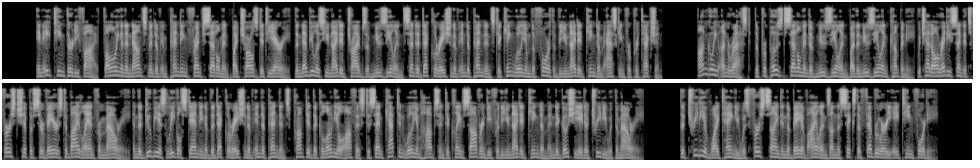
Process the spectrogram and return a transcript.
In 1835, following an announcement of impending French settlement by Charles de Thierry, the nebulous United Tribes of New Zealand sent a declaration of independence to King William IV of the United Kingdom asking for protection. Ongoing unrest, the proposed settlement of New Zealand by the New Zealand Company which had already sent its first ship of surveyors to buy land from Maori and the dubious legal standing of the Declaration of Independence prompted the Colonial Office to send Captain William Hobson to claim sovereignty for the United Kingdom and negotiate a treaty with the Maori. The Treaty of Waitangi was first signed in the Bay of Islands on 6 February 1840.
